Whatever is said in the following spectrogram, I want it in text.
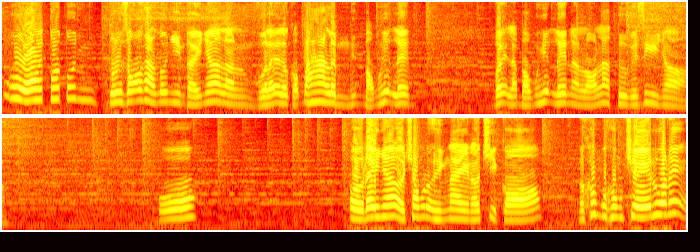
Ui tôi tôi tôi rõ ràng tôi nhìn thấy nhá là vừa nãy là có ba lần bóng hiện lên. Vậy là bóng hiện lên là nó là từ cái gì nhở? Ô. Ở đây nhá, ở trong đội hình này nó chỉ có Nó không có khống chế luôn ấy.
